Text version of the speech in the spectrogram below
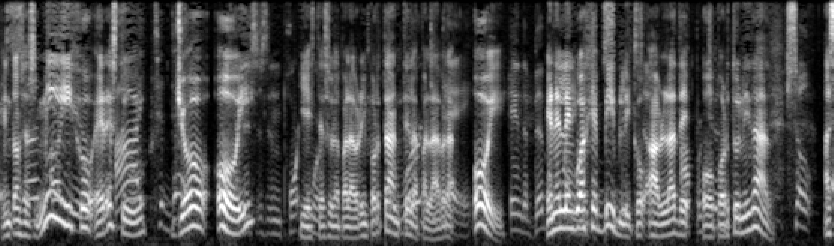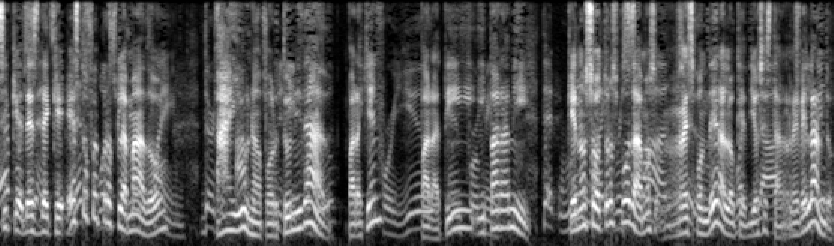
Entonces, mi hijo eres tú, yo hoy, y esta es una palabra importante, la palabra hoy, en el lenguaje bíblico habla de oportunidad. Así que desde que esto fue proclamado, hay una oportunidad. ¿Para quién? Para ti y para mí. Que nosotros podamos responder a lo que Dios está revelando.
